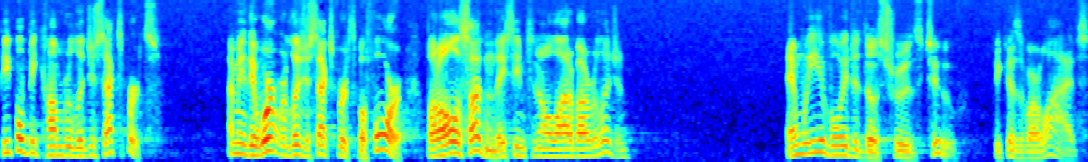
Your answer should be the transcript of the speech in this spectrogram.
people become religious experts. I mean, they weren't religious experts before, but all of a sudden they seem to know a lot about religion. And we avoided those truths too because of our lives.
